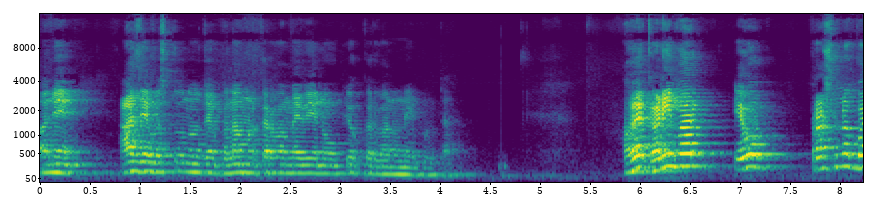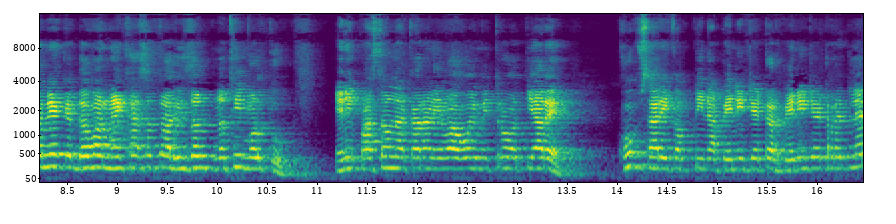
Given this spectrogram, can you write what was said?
અને આ જે વસ્તુનો જે ભલામણ કરવામાં આવી એનો ઉપયોગ કરવાનો નહીં ભૂલતા. હવે ઘણીવાર એવો પ્રશ્ન બને કે દવા નાખ્યા છતાં રિઝલ્ટ નથી મળતું. એની પાછળના કારણ એવા હોય મિત્રો અત્યારે, ખૂબ સારી કંપનીના પેનિટેટર પેનિટેટર એટલે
